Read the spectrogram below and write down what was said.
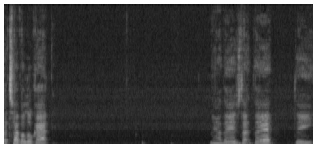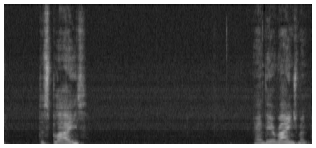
let's have a look at now there's that there the displays and the arrangement.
